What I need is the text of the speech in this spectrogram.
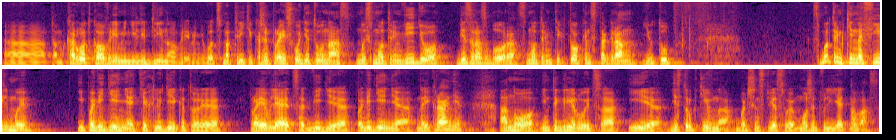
э, там, короткого времени или длинного времени. Вот смотрите, как же происходит у нас. Мы смотрим видео без разбора, смотрим ТикТок, Инстаграм, Ютуб, смотрим кинофильмы и поведение тех людей, которые проявляются в виде поведения на экране оно интегрируется и деструктивно в большинстве своем может влиять на вас.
